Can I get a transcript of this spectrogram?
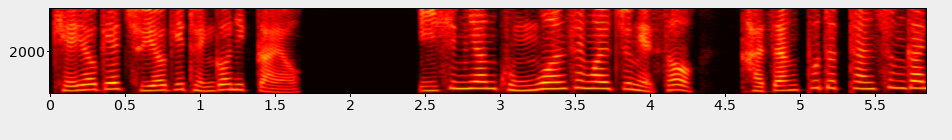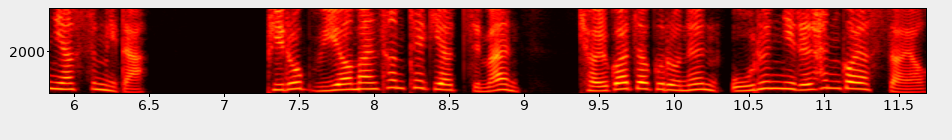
개혁의 주역이 된 거니까요. 20년 공무원 생활 중에서 가장 뿌듯한 순간이었습니다. 비록 위험한 선택이었지만 결과적으로는 옳은 일을 한 거였어요.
